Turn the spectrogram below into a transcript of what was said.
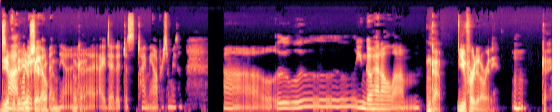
Do you have the Uh, video let me share reopen. open? Yeah, Okay. I did. It just timed me out for some reason. Uh, you can go ahead. I'll um. Okay, you've heard it already. Mhm. Okay.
